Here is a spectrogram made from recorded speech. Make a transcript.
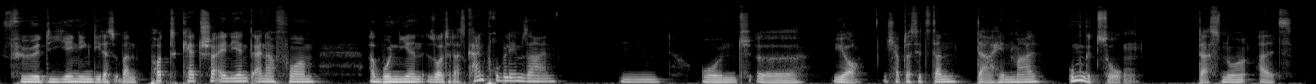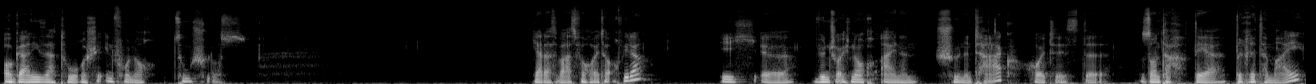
Für diejenigen, die das über einen Podcatcher in irgendeiner Form abonnieren, sollte das kein Problem sein. Und äh, ja, ich habe das jetzt dann dahin mal umgezogen. Das nur als organisatorische Info noch zum Schluss. Ja, das war's für heute auch wieder. Ich äh, wünsche euch noch einen schönen Tag. Heute ist äh, Sonntag, der 3. Mai.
